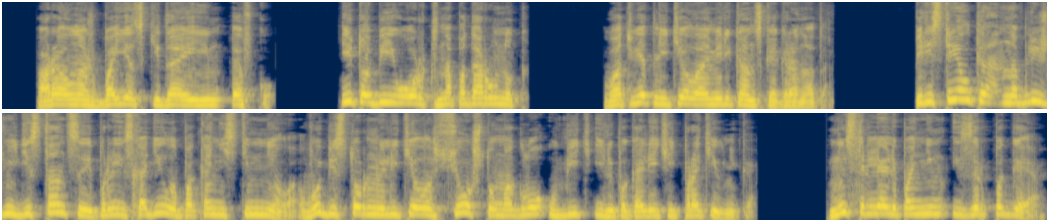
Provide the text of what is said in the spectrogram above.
– орал наш боец, кидая им эвку. «И то бей орк на подарунок!» В ответ летела американская граната. Перестрелка на ближней дистанции происходила, пока не стемнело. В обе стороны летело все, что могло убить или покалечить противника. Мы стреляли по ним из РПГ,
